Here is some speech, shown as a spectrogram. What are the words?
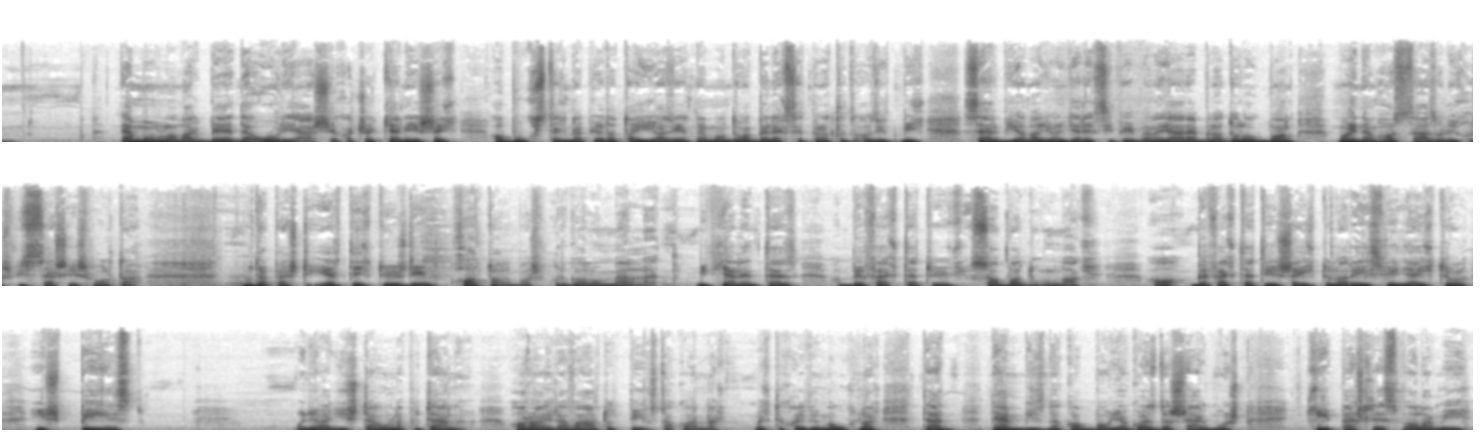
nem omlanak be, de óriásiak a csökkenések. A Bux tegnapi adatai, azért nem mondom a Belexit, mert azért még Szerbia nagyon gyerekcipőben jár ebben a dologban. Majdnem 6%-os visszaesés volt a budapesti értéktősdén, hatalmas forgalom mellett. Mit jelent ez? A befektetők szabadulnak a befektetéseiktől, a részvényeiktől, és pénzt ugyanagy Isten honlap után aranyra váltott pénzt akarnak megtakarítani maguknak, tehát nem bíznak abba, hogy a gazdaság most képes lesz valami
